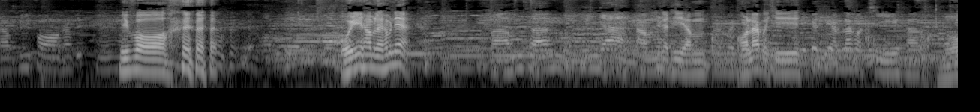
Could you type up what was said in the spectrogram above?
ครับบีฟอร์ครับ before โอ้ยนี่ทำอะไรครับเนี่ย สามชั้นปิ้งย่างตำกระเทียมอ๋อรากผักชี กระเทียมรากผักชีครับโอ้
